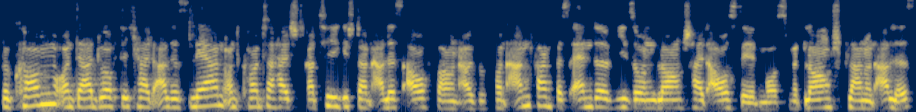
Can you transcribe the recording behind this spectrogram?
bekommen und da durfte ich halt alles lernen und konnte halt strategisch dann alles aufbauen. Also von Anfang bis Ende, wie so ein Launch halt aussehen muss, mit Launchplan und alles.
